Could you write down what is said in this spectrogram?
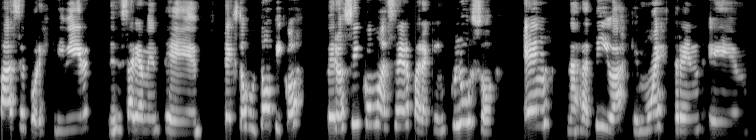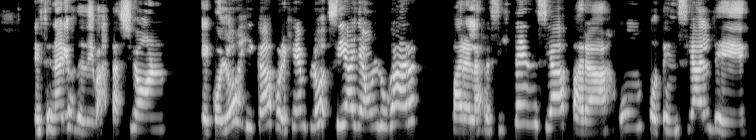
pase por escribir necesariamente textos utópicos, pero sí cómo hacer para que incluso en narrativas que muestren eh, escenarios de devastación ecológica, por ejemplo, si haya un lugar para la resistencia, para un potencial de,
